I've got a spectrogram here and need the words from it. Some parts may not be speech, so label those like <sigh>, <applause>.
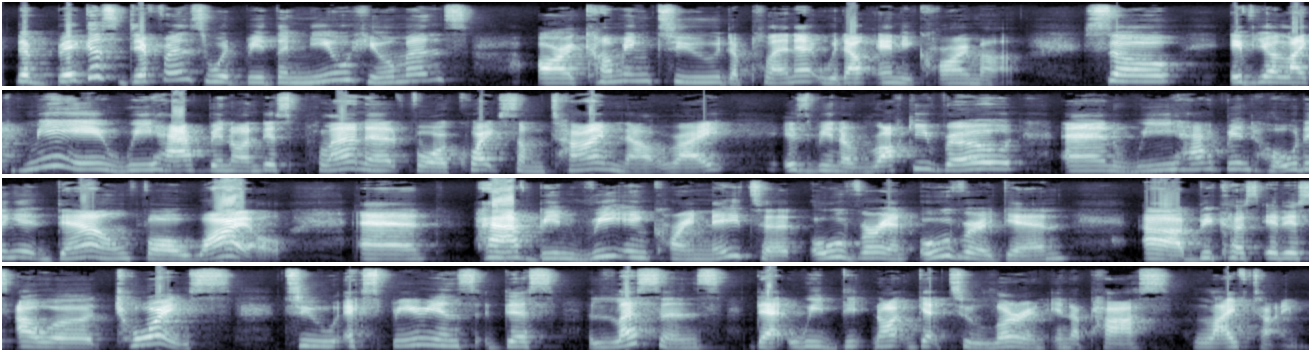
The biggest difference would be the new humans are coming to the planet without any karma. So, if you're like me, we have been on this planet for quite some time now, right? It's been a rocky road and we have been holding it down for a while and have been reincarnated over and over again uh, because it is our choice to experience these lessons that we did not get to learn in a past lifetime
